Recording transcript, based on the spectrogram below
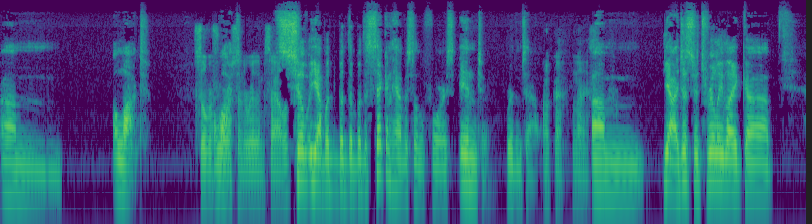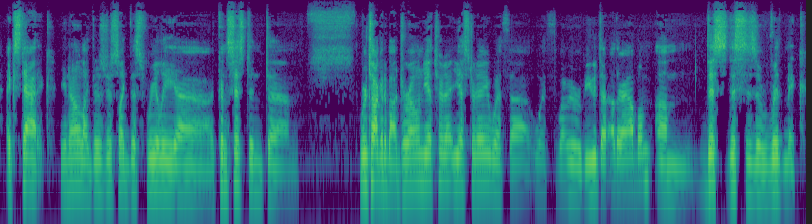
Um, a lot. Silver Forest the Rhythm Salad. Silver, yeah, but but the but the second half of Silver Forest into Rhythm Salad. Okay, nice. Um, yeah, I just it's really like uh, ecstatic, you know, like there's just like this really uh, consistent. Um, we were talking about drone yesterday yesterday with uh, with when we reviewed that other album. Um, this this is a rhythmic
